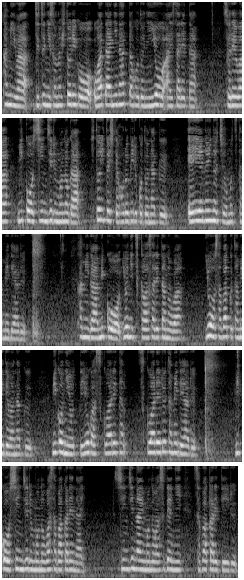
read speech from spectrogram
神は実にその一人子をお与えになったほどによう愛された。それは御子を信じる者が一人として滅びることなく永遠の命を持つためである。神が御子を世に使わされたのは世を裁くためではなく御子によって世が救われた救われるためである。御子を信じる者は裁かれない。信じない者はすでに裁かれている。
